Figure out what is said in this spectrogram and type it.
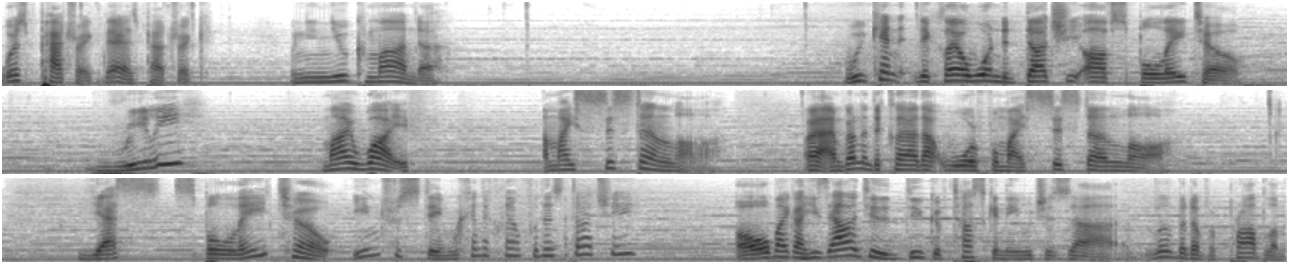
Where's Patrick? There's Patrick. We need a new commander. We can declare war in the Duchy of Spoleto. Really? My wife and my sister-in-law Alright, I'm gonna declare that war for my sister-in-law. Yes, Spoleto. Interesting. We can declare for this duchy? Oh my god, he's allied to the Duke of Tuscany, which is uh, a little bit of a problem.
